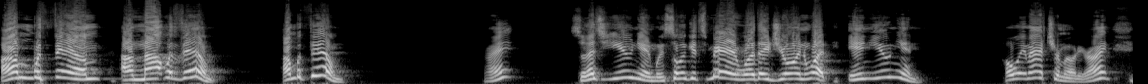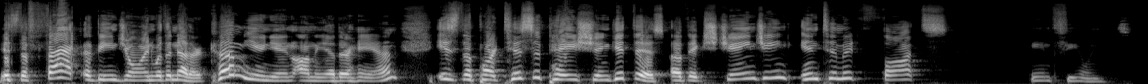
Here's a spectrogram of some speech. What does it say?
I'm with them. I'm not with them. I'm with them. Right? So that's union. When someone gets married, what they join what? In union. Holy matrimony, right? It's the fact of being joined with another. Communion, on the other hand, is the participation, get this, of exchanging intimate thoughts and feelings.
